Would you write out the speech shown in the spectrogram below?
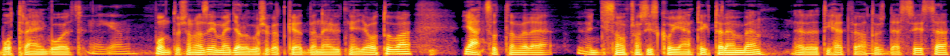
botrány volt. Igen. Pontosan azért, mert gyalogosokat kellett benne elütni egy autóval. Játszottam vele egy San Francisco játékteremben, eredeti 76-os Death race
